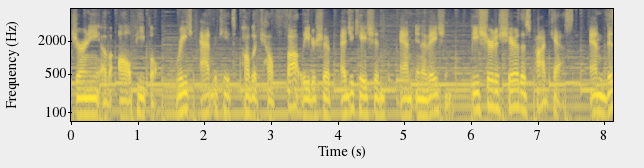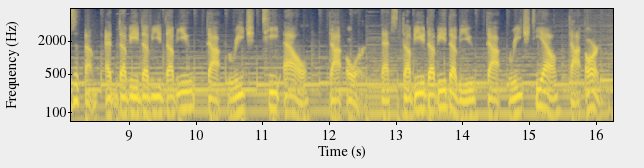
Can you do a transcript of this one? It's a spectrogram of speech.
journey of all people. Reach advocates public health thought leadership, education, and innovation. Be sure to share this podcast and visit them at www.reachtl.org. That's www.reachtl.org.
